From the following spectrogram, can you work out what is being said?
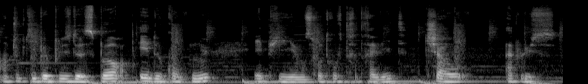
un tout petit peu plus de sport et de contenu. Et puis on se retrouve très très vite. Ciao, à plus.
